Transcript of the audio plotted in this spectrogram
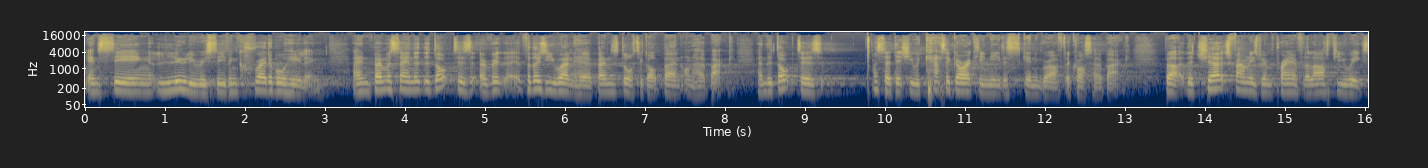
in seeing Lulu receive incredible healing. And Ben was saying that the doctors, for those of you who weren't here, Ben's daughter got burnt on her back. And the doctors said that she would categorically need a skin graft across her back. But the church family's been praying for the last few weeks,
